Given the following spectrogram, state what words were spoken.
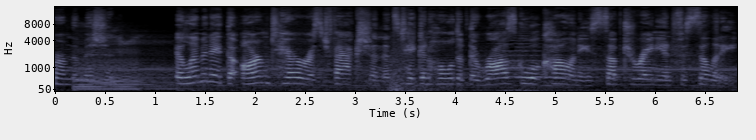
confirm the mission. Eliminate the armed terrorist faction that's taken hold of the Rosgul colony's subterranean facility.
